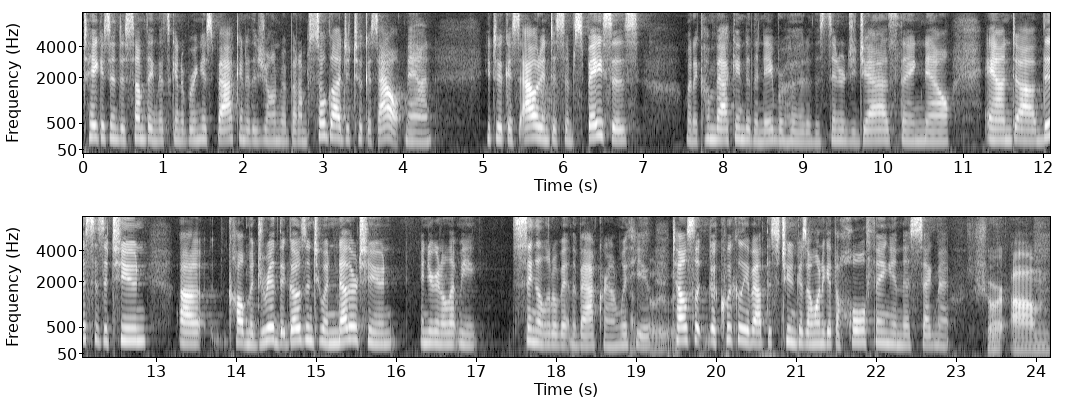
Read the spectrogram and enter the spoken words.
take us into something that's going to bring us back into the genre. But I'm so glad you took us out, man. You took us out into some spaces. When I come back into the neighborhood of the synergy jazz thing now, and uh, this is a tune uh, called Madrid that goes into another tune, and you're going to let me sing a little bit in the background with you. Tell us quickly about this tune because I want to get the whole thing in this segment. Sure. Um,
